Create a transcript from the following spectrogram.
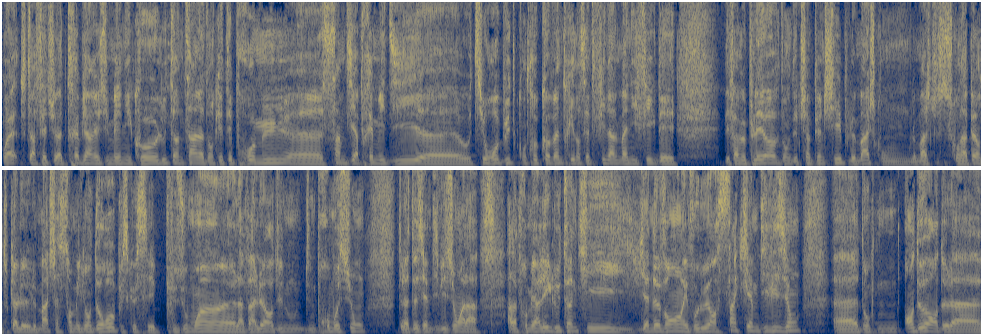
Ouais, tout à fait. Tu l'as très bien résumé, Nico. Luton Town a donc été promu euh, samedi après-midi euh, au tir au but contre Coventry dans cette finale magnifique des des fameux playoffs donc de Championship. Le match qu'on le match ce qu'on appelle en tout cas le, le match à 100 millions d'euros puisque c'est plus ou moins euh, la valeur d'une d'une promotion de la deuxième division à la à la première ligue. Luton qui il y a 9 ans évoluait en cinquième division, euh, donc en dehors de la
